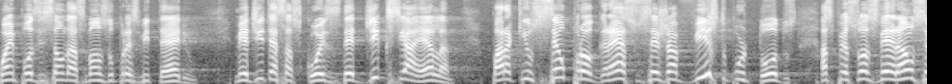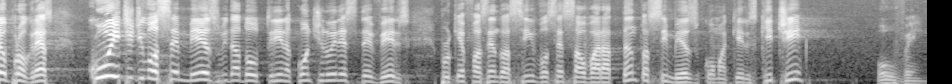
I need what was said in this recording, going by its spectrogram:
com a imposição das mãos do presbitério. Medite essas coisas, dedique-se a ela para que o seu progresso seja visto por todos, as pessoas verão o seu progresso. Cuide de você mesmo e da doutrina, continue nesses deveres, porque fazendo assim você salvará tanto a si mesmo como aqueles que te ouvem.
